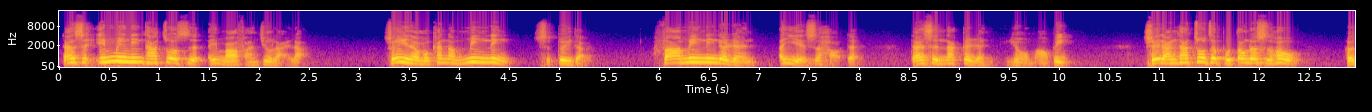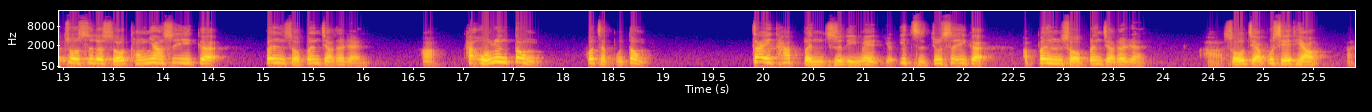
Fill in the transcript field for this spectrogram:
但是，一命令他做事，哎，麻烦就来了。所以呢，我们看到命令是对的，发命令的人啊也是好的，但是那个人有毛病。虽然他坐着不动的时候和做事的时候，同样是一个笨手笨脚的人啊，他无论动或者不动，在他本质里面有一指就是一个啊笨手笨脚的人。啊，手脚不协调啊！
